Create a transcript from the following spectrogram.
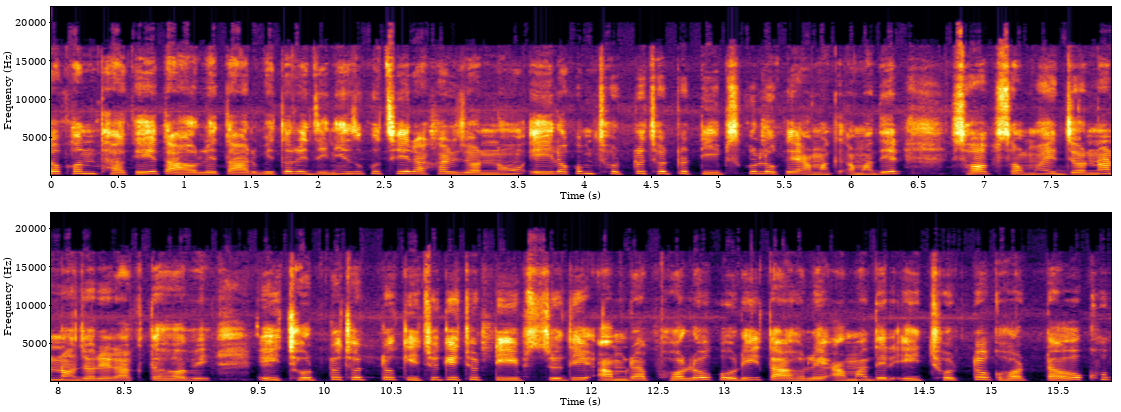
যখন থাকে, তাহলে তার ভিতরে জিনিস গুছিয়ে রাখার জন্য এই রকম ছোট্ট ছোট্ট টিপসগুলোকে আমাকে, আমাদের সব সময়ের জন্য নজরে রাখতে হবে। এই ছোট্ট ছোট্ট কিছু কিছু টিপস যদি আমরা ফলো করি, তাহলে আমাদের এই ছোট্ট ঘরটাও খুব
